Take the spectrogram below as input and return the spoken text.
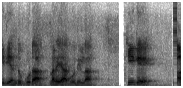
ಇದು ಎಂದೂ ಕೂಡ ಮರೆಯಾಗುವುದಿಲ್ಲ. ಹೀಗೆ, ಆ,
